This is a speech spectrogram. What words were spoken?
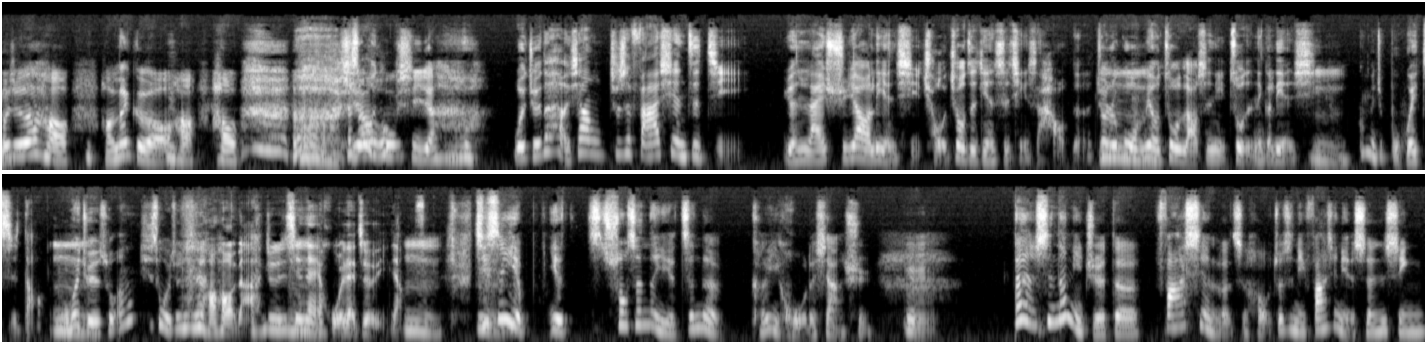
我觉得好好那个哦，好好啊，需要呼吸啊。我觉得好像就是发现自己原来需要练习求救这件事情是好的。就如果我没有做老师你做的那个练习，根本就不会知道。我会觉得说，嗯，其实我就是好好的，啊，就是现在也活在这里这样子。其实也也说真的，也真的可以活得下去。嗯。但是，那你觉得发现了之后，就是你发现你的身心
